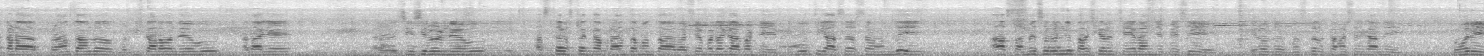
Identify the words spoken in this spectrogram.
అక్కడ ప్రాంతంలో మురికి కాలువలు లేవు అలాగే సీసీ రోడ్లు లేవు. అస్తవ్యస్తంగా ప్రాంతం అంతా వర్షం పడ్డది కాబట్టి పూర్తిగా అస్తవ్యస్తం ఉంది. ఆ సమస్యలన్నీ పరిష్కారం చేయాలని చెప్పేసి ఈరోజు మున్సిపల్ కమిషనర్ గారిని కోరి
